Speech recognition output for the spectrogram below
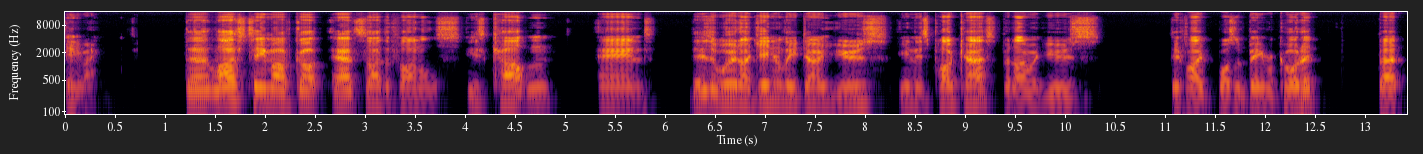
anyway, the last team I've got outside the finals is Carlton, and there's a word I generally don't use in this podcast, but I would use if I wasn't being recorded. But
